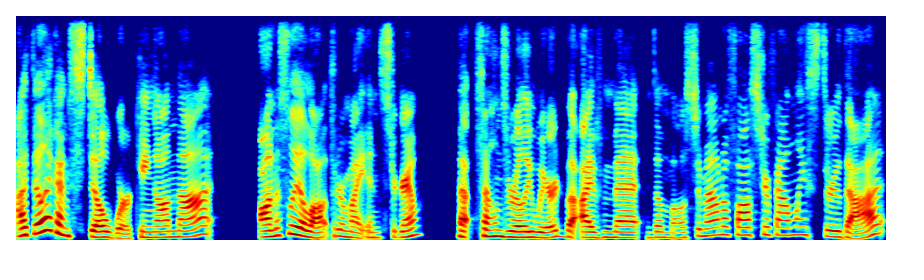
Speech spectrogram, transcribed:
I feel like I'm still working on that. Honestly, a lot through my Instagram. That sounds really weird, but I've met the most amount of foster families through that.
